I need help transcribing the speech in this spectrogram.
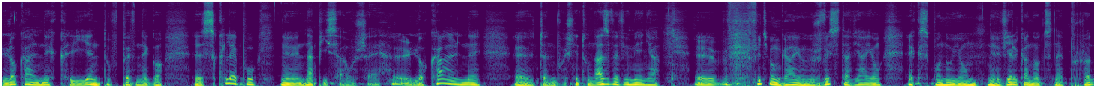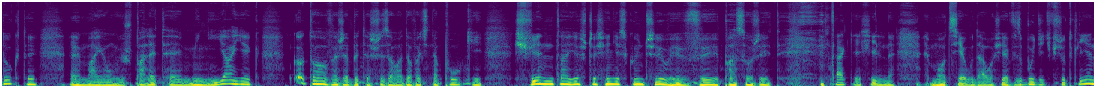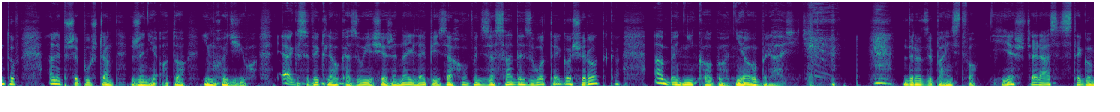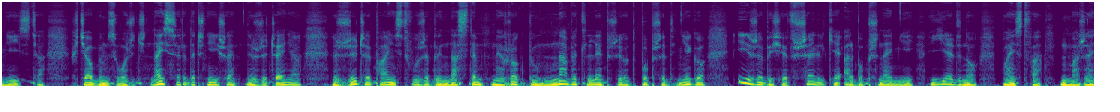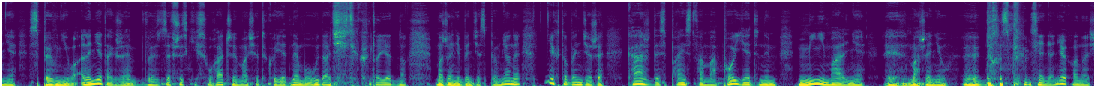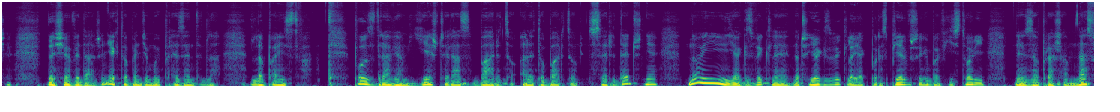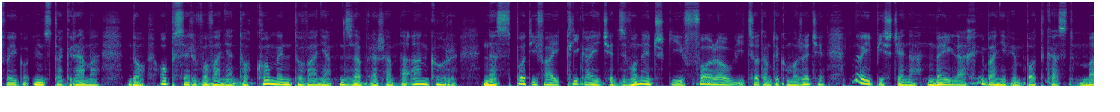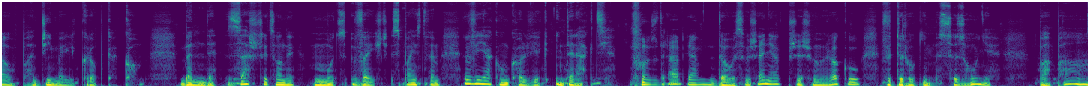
lokalnych klientów pewnego e, sklepu e, napisał, że lokalny, ten właśnie tu nazwę wymienia, wyciągają, już wystawiają, eksponują wielkanocne produkty, mają już paletę mini jajek, gotowe, żeby też załadować na półki. Święta jeszcze się nie skończyły, wy pasożyty. Takie silne emocje udało się wzbudzić wśród klientów, ale przypuszczam, że nie o to im chodziło. Jak zwykle okazuje się, że najlepiej zachować zasadę złotego środka, aby nikogo nie obrazić. Drodzy Państwo, jeszcze raz z tego miejsca chciałbym złożyć najserdeczniejsze życzenia. Życzę Państwu, żeby następny rok był nawet lepszy od poprzedniego i żeby się wszelkie, albo przynajmniej jedno Państwa marzenie spełniło. Ale nie tak, że ze wszystkich słuchaczy ma się tylko jednemu udać i tylko to jedno marzenie będzie spełnione. Niech to będzie, że każdy z Państwa ma po jednym minimalnie e, marzeniu e, do spełnienia niech ono się, się wydarzy. Niech to będzie mój prezent dla, dla Państwa. Pozdrawiam jeszcze raz bardzo, ale to bardzo serdecznie. No i jak zwykle, znaczy jak zwykle, jak po raz pierwszy chyba w historii, zapraszam na swojego Instagrama do obserwowania, do komentowania. Zapraszam na Anchor, na Spotify. Klikajcie dzwoneczki, follow i co tam tylko możecie. No i piszcie na mailach, chyba nie wiem, podcast małpa gmail.com. Będę zaszczycony móc wejść z Państwem w jakąkolwiek interakcję. Pozdrawiam, do usłyszenia w przyszłym roku w drugim sezonie. Pa, pa.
